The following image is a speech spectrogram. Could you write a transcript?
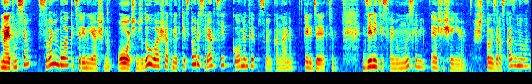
На этом все. С вами была Катерина Яшина. Очень жду ваши отметки в сторис, реакции, комменты в своем канале или директе. Делитесь своими мыслями и ощущениями, что из рассказанного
